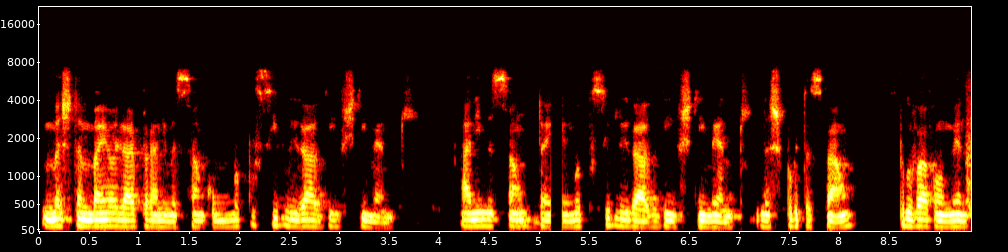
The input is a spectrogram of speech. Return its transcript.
mas também olhar para a animação como uma possibilidade de investimento. A animação uhum. tem uma possibilidade de investimento na exportação, provavelmente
